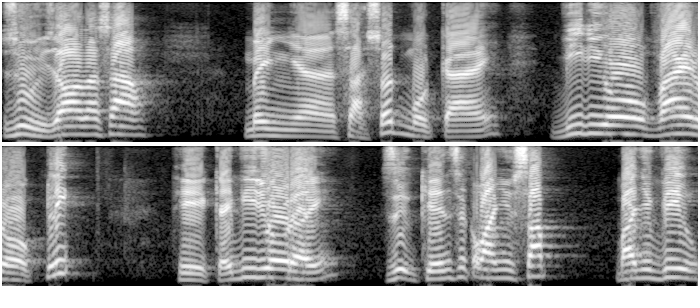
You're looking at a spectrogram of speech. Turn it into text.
rủi ro ra sao. Mình ờ, sản xuất một cái video viral clip, thì cái video đấy dự kiến sẽ có bao nhiêu sub, bao nhiêu view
